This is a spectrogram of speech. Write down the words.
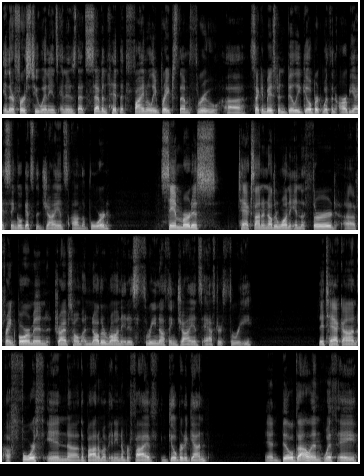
in their first two innings, and it is that seventh hit that finally breaks them through. Uh, second baseman Billy Gilbert with an RBI single gets the Giants on the board. Sam Mertes tacks on another one in the third. Uh, Frank Bowerman drives home another run. It is 3 0 Giants after three. They tack on a fourth in uh, the bottom of inning number five, Gilbert again. And Bill Dahlen with a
